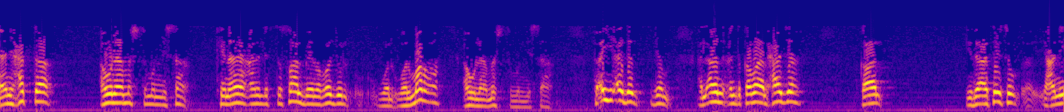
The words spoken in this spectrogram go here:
يعني حتى أو لامستم النساء. كناية عن الاتصال بين الرجل والمرأة أو لامستم النساء. فأي أدب جم. الآن عند قضاء الحاجة قال إذا أتيتم يعني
